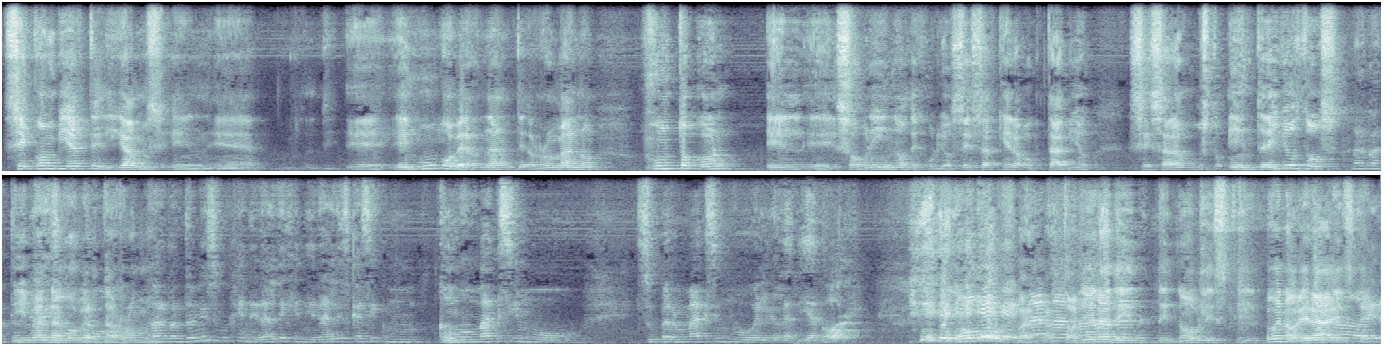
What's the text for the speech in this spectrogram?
se convierte, digamos, en, eh, eh, en un gobernante romano junto con el eh, sobrino de Julio César, que era Octavio César Augusto. Entre ellos dos iban a gobernar Roma. Marco Antonio es un general de generales, casi como, máximo, super máximo, el gladiador. No, Marco Antonio era de, noble estilo. Bueno, era, este,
